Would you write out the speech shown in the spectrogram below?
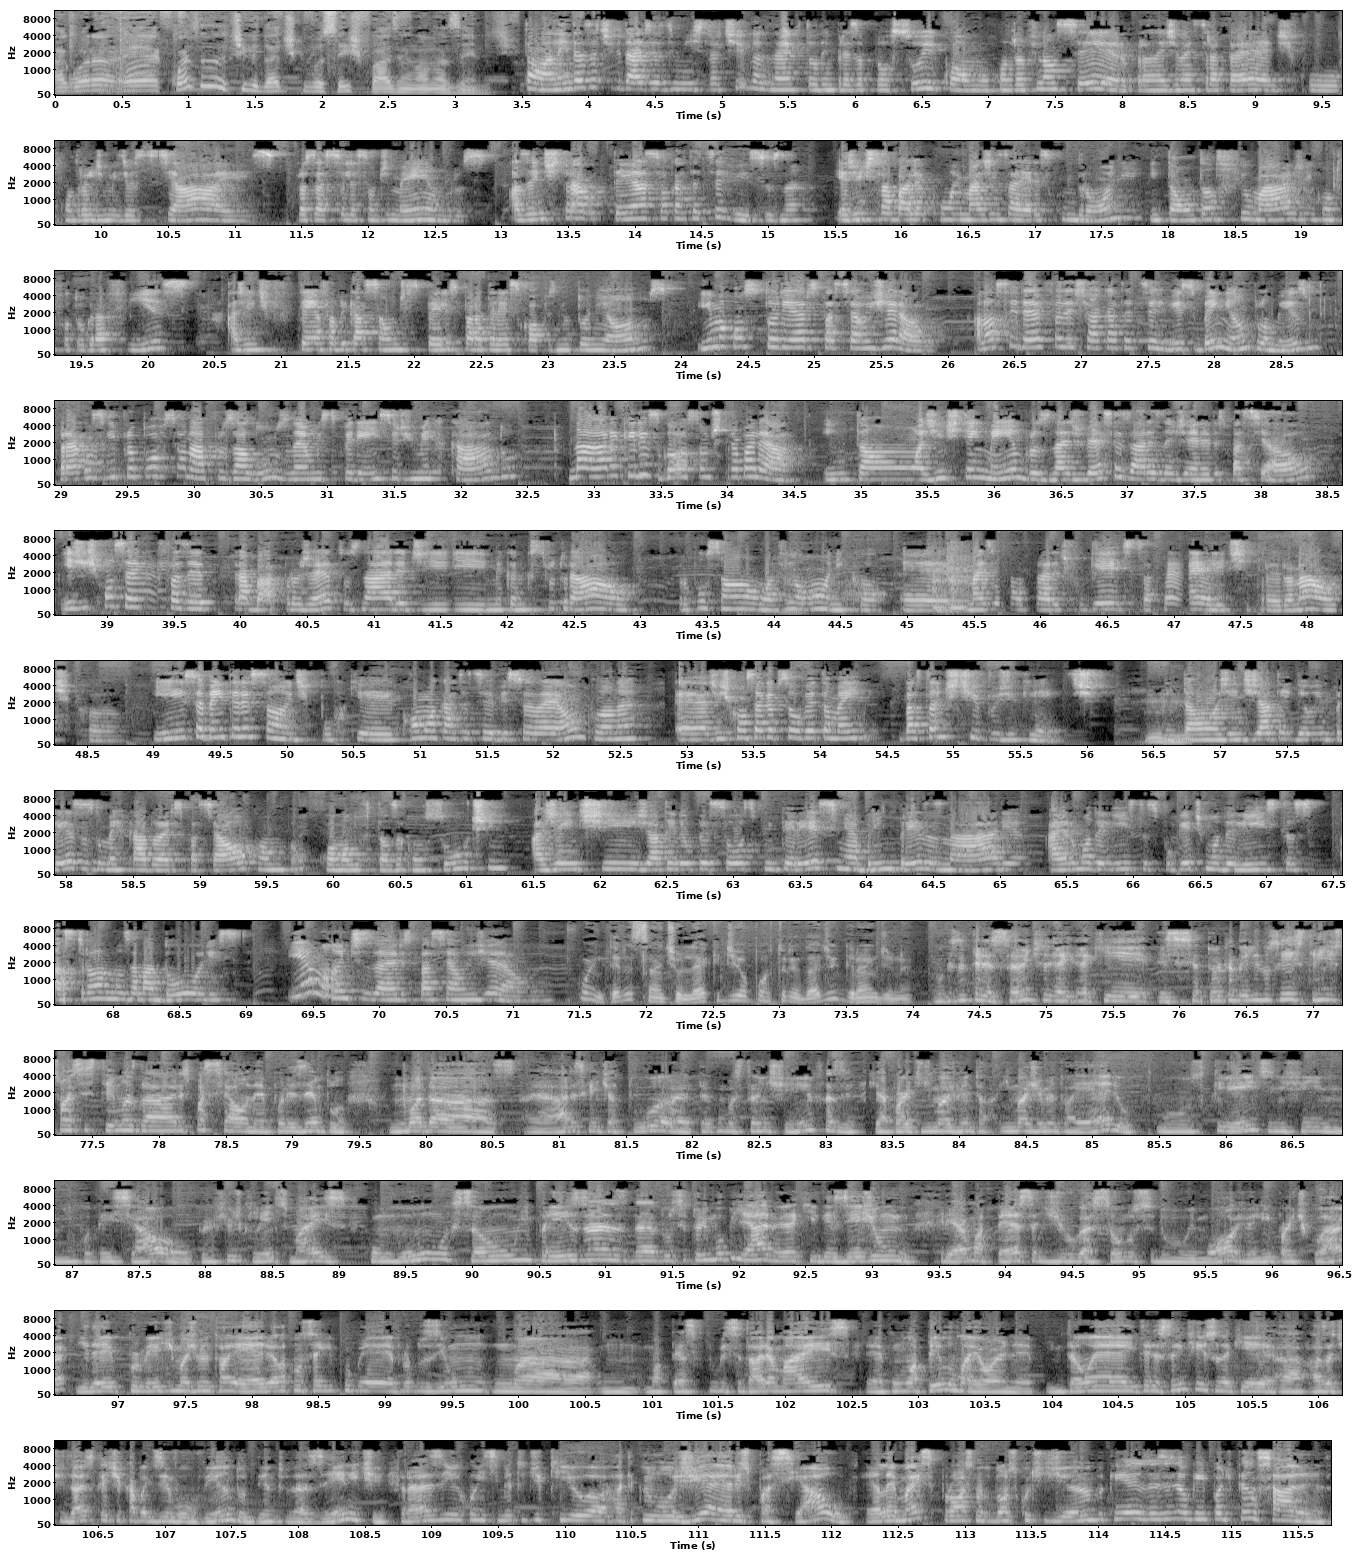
Agora, é, quais as atividades que vocês fazem lá na Zenit? Então, além das atividades administrativas, né, que toda empresa possui, como controle financeiro, planejamento estratégico, controle de mídias sociais, processo de seleção de membros, a Zenit tem a sua carta de serviços, né? E a gente trabalha com imagens aéreas com drone, então tanto filmagem quanto fotografias. A gente tem a fabricação de espelhos para telescópios newtonianos e uma consultoria aeroespacial em geral. A nossa ideia foi deixar a carta de serviço bem ampla mesmo, para conseguir proporcionar para os alunos né, uma experiência de mercado na área que eles gostam de trabalhar. Então, a gente tem membros nas diversas áreas da engenharia espacial e a gente consegue fazer projetos na área de mecânica estrutural, propulsão, aviônica, é, mais voltado para a área de foguete, satélite, para aeronáutica. E isso é bem interessante, porque como a carta de serviço é ampla, né, é, a gente consegue absorver também bastante tipos de clientes. Uhum. Então, a gente já atendeu empresas do mercado aeroespacial, como, como a Lufthansa Consulting. A gente já atendeu pessoas com interesse em abrir empresas na área, aeromodelistas, foguete modelistas, astrônomos amadores e amantes da aeroespacial em geral. Né? Pô, interessante. O leque de oportunidade é grande, né? Uma coisa interessante é, é, que esse setor também ele não se restringe só a sistemas da área espacial, né? Por exemplo, uma das é, áreas que a gente atua, até com bastante ênfase, que é a parte de imaginamento, imaginamento aéreo, os clientes, enfim, em potencial, o perfil de clientes mais comum são empresas da, do setor imobiliário, né? Que desejam criar uma peça de divulgação do, do imóvel ali em particular, e daí, por meio de imaginamento aéreo, ela consegue é, produzir um, uma, um, uma peça publicitária mais é, com um apelo maior, né? Então é interessante isso, né? Que a, as atividades que a gente acaba desenvolvendo dentro da Zenit trazem o conhecimento de que a, a tecnologia aeroespacial ela é mais próxima do nosso cotidiano do que às vezes alguém pode pensar, né?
